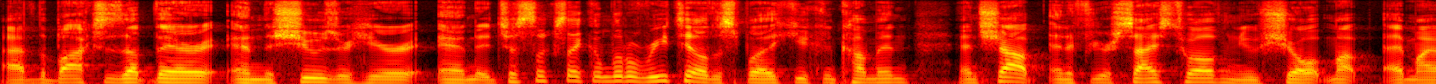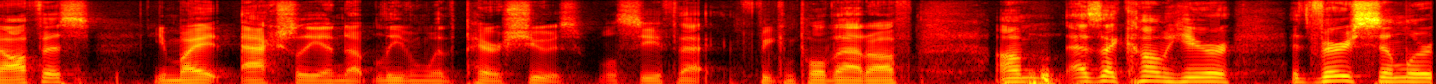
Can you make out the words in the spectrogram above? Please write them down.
I have the boxes up there and the shoes are here, and it just looks like a little retail display. Like You can come in and shop. And if you're size 12 and you show up at my office, you might actually end up leaving with a pair of shoes. We'll see if that if we can pull that off. Um, as I come here, it's very similar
